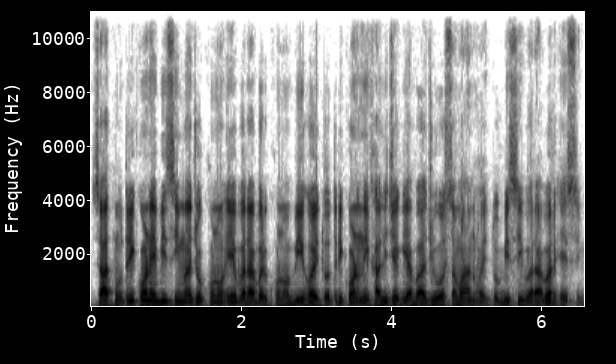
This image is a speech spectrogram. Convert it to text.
સાતમું, ત્રિકોણ એબીસીમાં જો ખૂણો એ બરાબર ખૂણો બી હોય તો ત્રિકોણની ખાલી જગ્યા બાજુઓ સમાન હોય તો બીસી બરાબર એસી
